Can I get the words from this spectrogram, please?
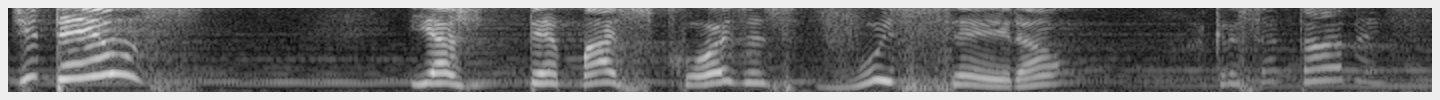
de Deus, e as demais coisas vos serão acrescentadas.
